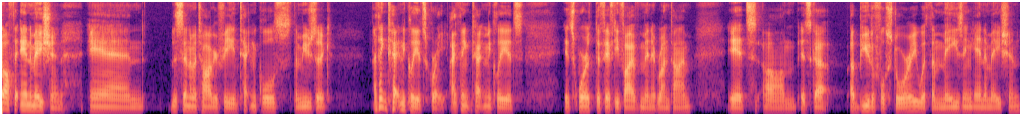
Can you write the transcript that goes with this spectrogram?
off, the animation and the cinematography and technicals, the music. I think technically it's great. I think technically it's it's worth the 55 minute runtime. It's um, it's got a beautiful story with amazing animation.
